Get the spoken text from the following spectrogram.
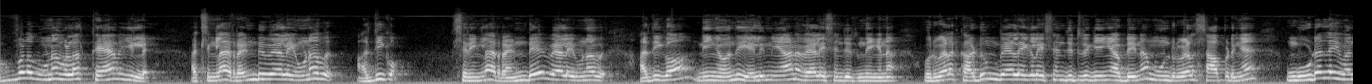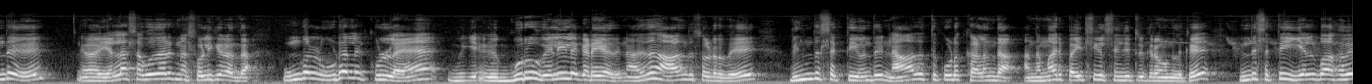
அவ்வளவு உணவெல்லாம் தேவையில்லை. ஆச்சுங்களா? ரெண்டு வேலை உணவு அதிகம். சரிங்களா? ரெண்டே வேலை உணவு. அதிகம் நீங்கள் வந்து எளிமையான வேலை செஞ்சுட்டு இருந்தீங்கன்னா ஒருவேளை கடும் வேலைகளை செஞ்சுட்டு இருக்கீங்க அப்படின்னா மூன்று வேளை சாப்பிடுங்க. உங்கள் உடலை வந்து எல்லா சகோதரருக்கும் நான் சொல்லிக்கிறது தான் உங்கள் உடலுக்குள்ள குரு வெளியில் கிடையாது. நான் அதுதான் ஆழ்ந்து சொல்கிறது விந்து சக்தி வந்து நாதத்து கூட கலந்தா. அந்த மாதிரி பயிற்சிகள் செஞ்சுட்டு இருக்கிறவங்களுக்கு விந்து சக்தி இயல்பாகவே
